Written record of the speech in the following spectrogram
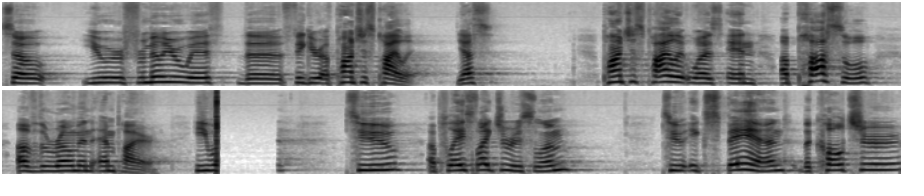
So, you're familiar with the figure of Pontius Pilate, yes? Pontius Pilate was an apostle of the Roman Empire. He went to a place like Jerusalem to expand the culture,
